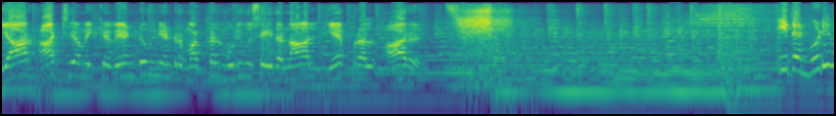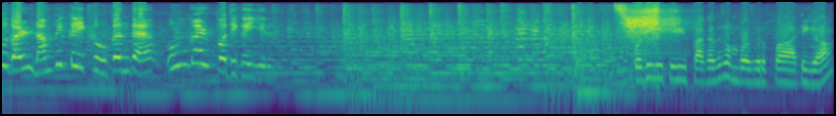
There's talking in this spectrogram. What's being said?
யார் ஆட்சி அமைக்க வேண்டும் என்று மக்கள் முடிவு செய்த நாள் ஏப்ரல் ஆறு. இதன் முடிவுகள் நம்பிக்கைக்கு உகந்த உங்கள் பொதிகையில். பொதிகை டிவி பார்க்கறது ரொம்ப விருப்பம் அதிகம்.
